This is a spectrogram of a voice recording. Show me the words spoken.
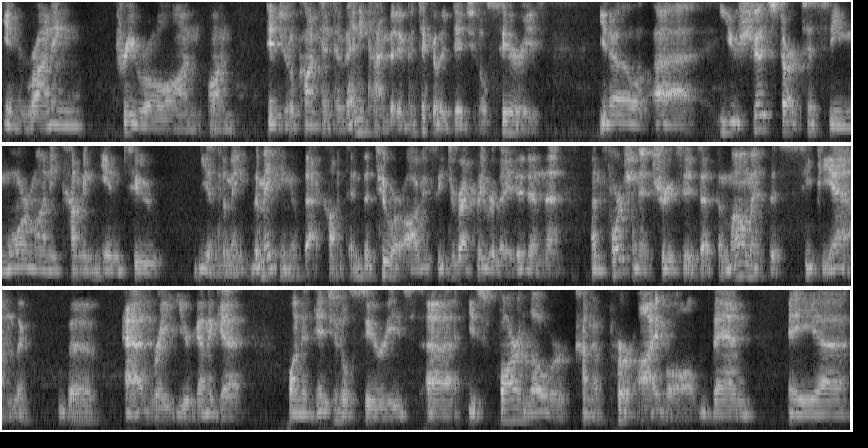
in running pre-roll on on digital content of any kind, but in particular digital series, you know, uh, you should start to see more money coming into you know, the, the making of that content. The two are obviously directly related, and the unfortunate truth is at the moment, the CPM, the, the ad rate you're going to get on a digital series uh, is far lower kind of per eyeball than a, uh,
